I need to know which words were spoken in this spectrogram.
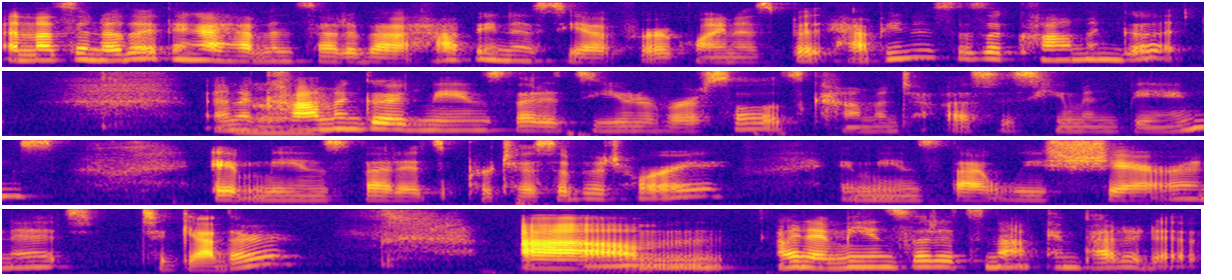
And that's another thing I haven't said about happiness yet for Aquinas, but happiness is a common good. And a Yeah. common good means that it's universal, it's common to us as human beings. It means that it's participatory, it means that we share in it together. Um, and it means that it's not competitive.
